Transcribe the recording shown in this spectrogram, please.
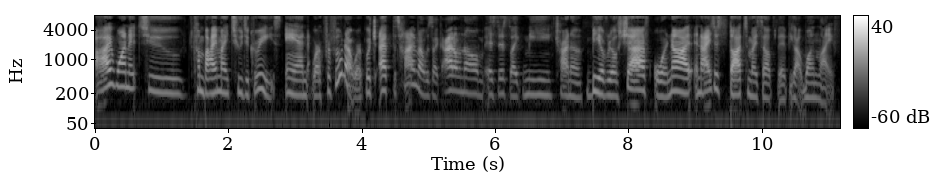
I wanted to combine my two degrees and work for Food Network, which at the time I was like, I don't know, is this like me trying to be a real chef or not? And I just thought to myself, if you got one life.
